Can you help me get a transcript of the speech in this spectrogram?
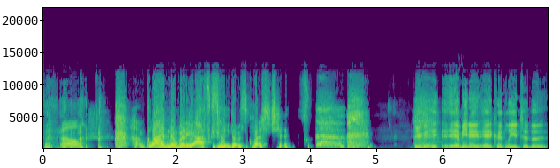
Like well i'm glad nobody asks me those questions You're, I mean, it, it, could lead to the.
